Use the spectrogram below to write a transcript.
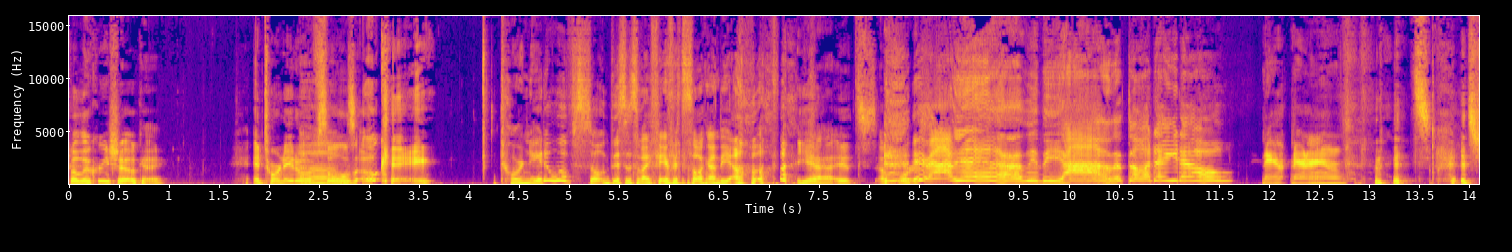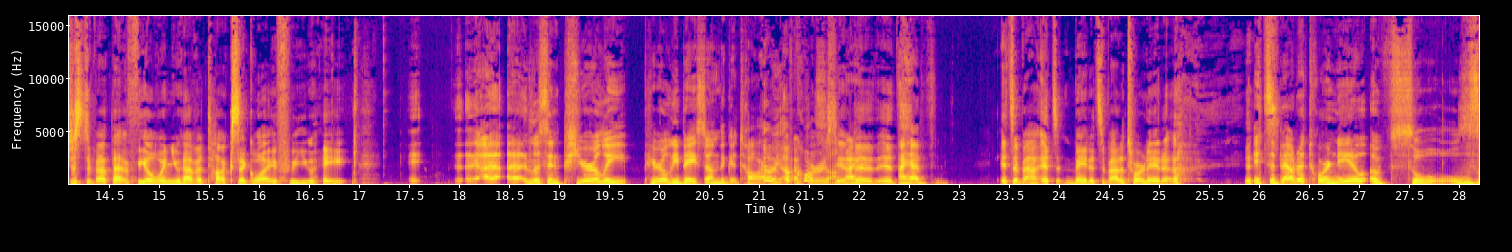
but Lucretia, okay. And Tornado Um, of Souls, okay. Tornado of Soul. This is my favorite song on the album. Yeah, it's of course. Ah, the tornado. it's it's just about that feel when you have a toxic wife who you hate. Uh, uh, listen, purely purely based on the guitar. Oh, of the course, yeah, I, the- it's- I have. It's about it's mate. It's about a tornado. It's about a tornado of souls.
